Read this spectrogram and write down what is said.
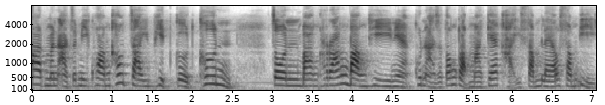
าด มันอาจจะมีความเข้าใจผิดเกิดขึ้น จนบางครั้งบางทีเนี่ยคุณอาจจะต้องกลับมาแก้ไขซ้ำแล้วซ้ำอีก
